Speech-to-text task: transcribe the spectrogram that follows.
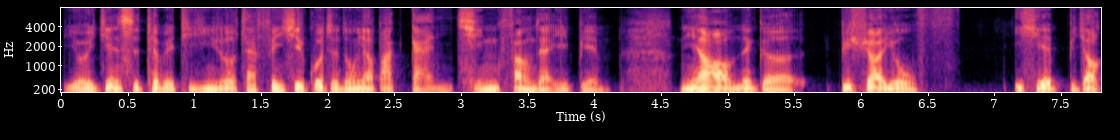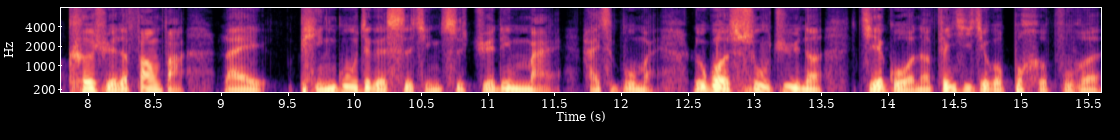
有一件事特别提醒，说在分析的过程中要把感情放在一边，你要那个必须要用一些比较科学的方法来评估这个事情，是决定买。还是不买？如果数据呢？结果呢？分析结果不合符合，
